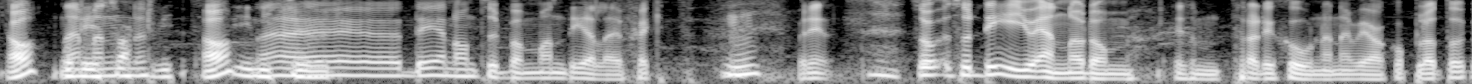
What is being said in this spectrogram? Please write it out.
Ja, det är svartvitt ja, i mitt nej, huvud. Det är någon typ av Mandela-effekt. Mm. Så, så det är ju en av de liksom, traditionerna vi har kopplat. Och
